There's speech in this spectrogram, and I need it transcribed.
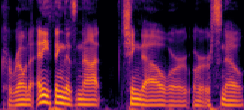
Corona, anything that's not Qingdao or, or, or Snow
